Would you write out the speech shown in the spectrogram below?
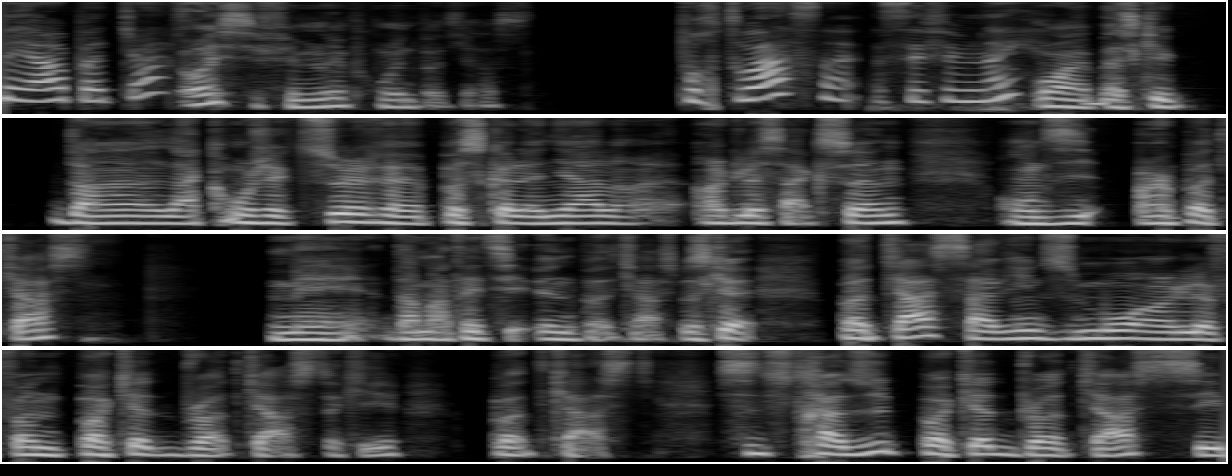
meilleure podcast? Ouais, c'est féminin pour moi, une podcast. Pour toi, c'est féminin? Ouais, parce que dans la conjecture euh, postcoloniale anglo-saxonne, on dit un podcast. Mais dans ma tête, c'est une podcast. Parce que podcast, ça vient du mot anglophone pocket broadcast, OK? Podcast. Si tu traduis pocket broadcast, c'est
